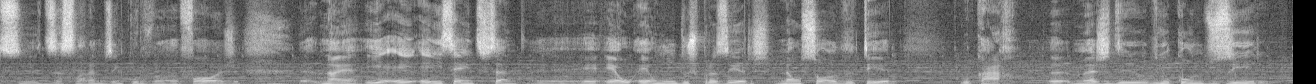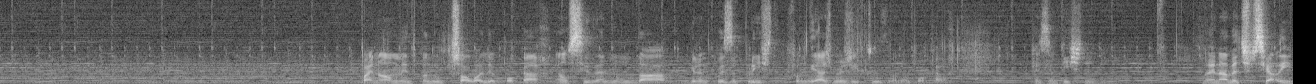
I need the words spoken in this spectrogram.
se desaceleramos em curva, foge, eh, não é? E é, é- é isso é interessante. É, é- é é um dos prazeres, não só de ter o carro, eh, mas de, de o conduzir Pai, normalmente quando o pessoal olha para o carro é um sedã, não dá grande coisa por isto. Familiares meus e tudo olham para o carro, pensam que isto não, não é nada de especial. E,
